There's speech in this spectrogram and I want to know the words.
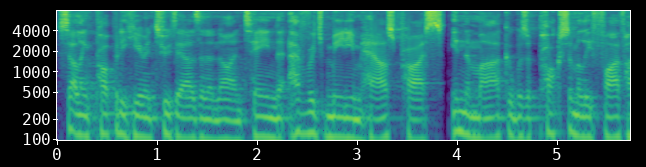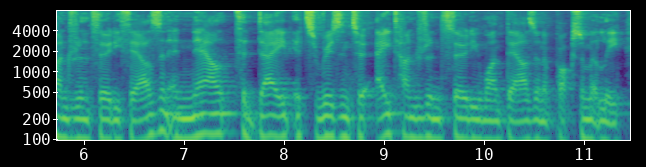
selling property here in 2019, the average medium house price in the market was approximately 530,000 and now to date it's risen to 831,000 approximately.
